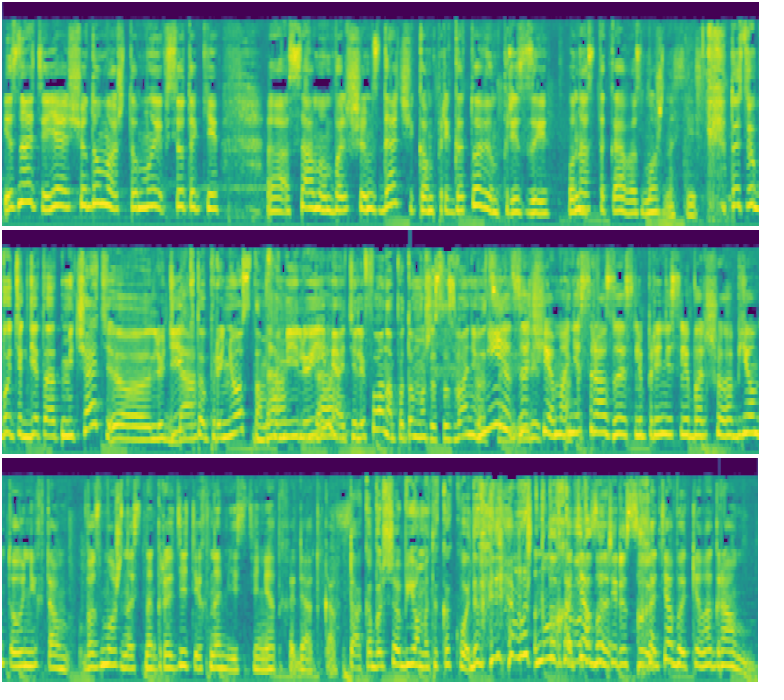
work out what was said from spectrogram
И знаете, я еще думаю, что мы все-таки э, самым большим сдатчиком приготовим призы. У нас такая возможность есть. То есть вы будете где-то отмечать людей, да. кто принес там да, фамилию, да. имя, телефон, а потом уже созваниваться? Нет, зачем? Или... Они сразу, если принесли большой объем, то у них там возможность наградить их на месте, не отходя от кассы. Так, а большой объем это какой? Давайте, может, ну, хотя бы, хотя бы килограмм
